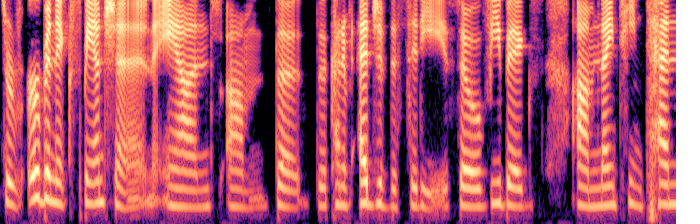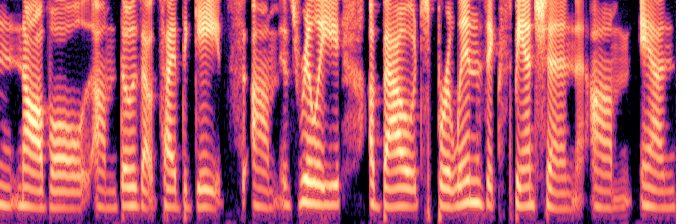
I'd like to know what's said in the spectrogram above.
sort of urban expansion and um, the the kind of edge of the city. So Viebig's um, 1910 novel, um, "Those Outside the Gates," um, is really about Berlin's expansion um, and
